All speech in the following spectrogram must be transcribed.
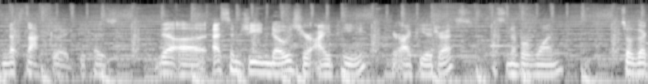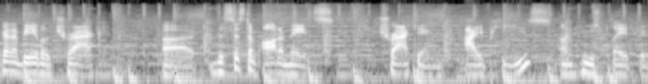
and that's not good because the uh, SMG knows your IP, your IP address. That's number one, so they're gonna be able to track. Uh, the system automates tracking IPs on who's played who.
